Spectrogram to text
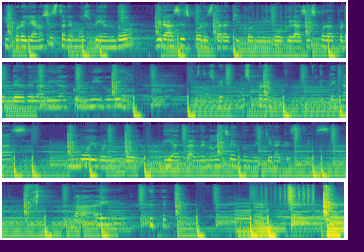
y por allá nos estaremos viendo. Gracias por estar aquí conmigo, gracias por aprender de la vida conmigo y pues nos veremos pronto. Que tengas muy bonito día, tarde, noche, en donde quiera que estés. Bye.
